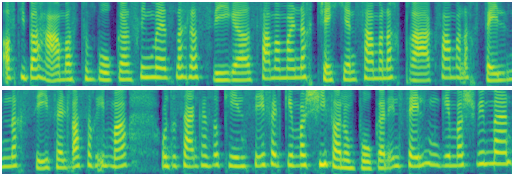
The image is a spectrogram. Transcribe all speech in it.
auf die Bahamas zum Pokern, fliegen wir jetzt nach Las Vegas, fahren wir mal nach Tschechien, fahren wir nach Prag, fahren wir nach Felden, nach Seefeld, was auch immer. Und du sagen kannst, okay, in Seefeld gehen wir Skifahren und pokern, in Felden gehen wir schwimmen,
